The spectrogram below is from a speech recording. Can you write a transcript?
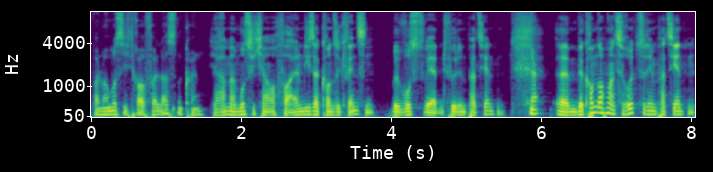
weil man muss sich darauf verlassen können. Ja, man muss sich ja auch vor allem dieser Konsequenzen bewusst werden für den Patienten. Ja. Ähm, wir kommen nochmal zurück zu den Patienten.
